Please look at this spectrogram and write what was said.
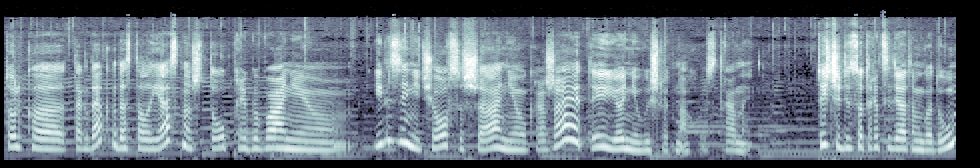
только тогда, когда стало ясно, что пребыванию Ильзи ничего в США не угрожает и ее не вышлют нахуй из страны. В 1939 году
